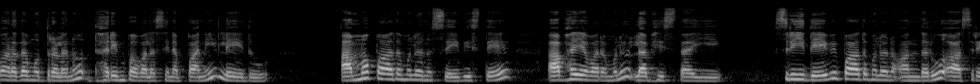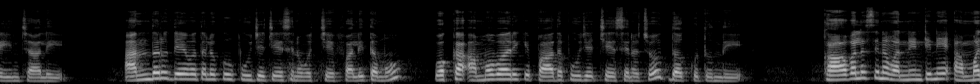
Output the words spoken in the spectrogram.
వరదముద్రలను ధరింపవలసిన పని లేదు. అమ్మ పాదములను సేవిస్తే అభయవరములు లభిస్తాయి. శ్రీదేవి పాదములను అందరూ ఆశ్రయించాలి. అందరు దేవతలకు పూజ చేసిన వచ్చే ఫలితము ఒక్క అమ్మవారికి పాదపూజ చేసినచో దక్కుతుంది. కావలసినవన్నింటినీ అమ్మ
